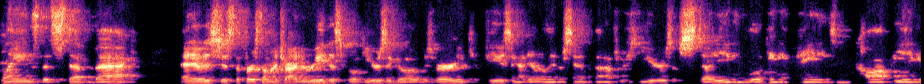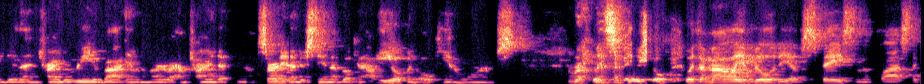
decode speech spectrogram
planes that step back and it was just the first time I tried to read this book years ago. It was very confusing. I didn't really understand it. But then after years of studying and looking at paintings and copying and doing that and trying to read about him and learn about him, I'm trying to, you know, I'm starting to understand that book and how he opened a whole can of worms. Right. With spatial, with the malleability of space and the plastic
